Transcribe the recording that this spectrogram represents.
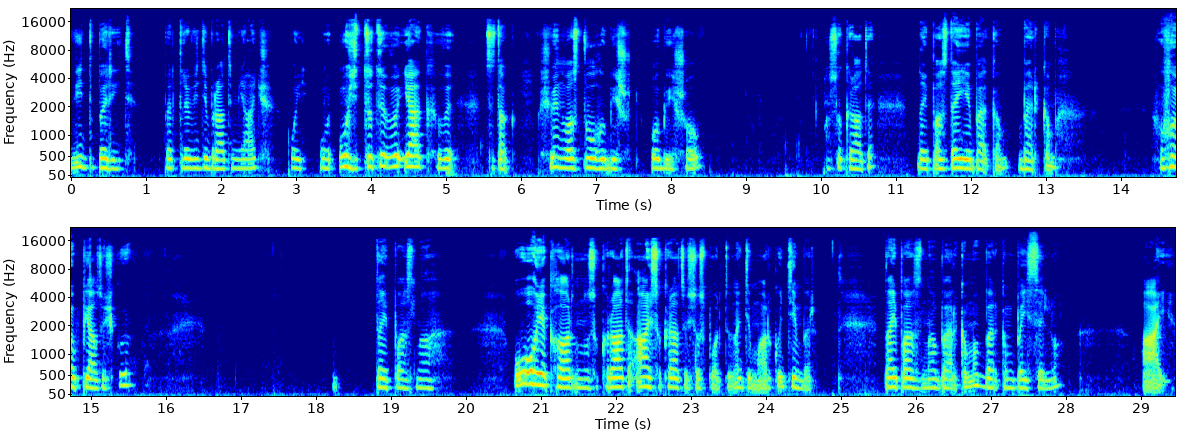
Відберіть. Тепер треба відібрати м'яч. Ой, ой, ой, то це ви як ви? Це так. Що він вас двох обійш... обійшов. Сократи. Дай пас дає бекам. Беркам. П'яточкою. Дай пас на. О, як гарно на Сократа. Ай, Сократи все спортив. На Дімарку. Тімбер. Дай пас на Беркама. Беркам бей сильно. Ай.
